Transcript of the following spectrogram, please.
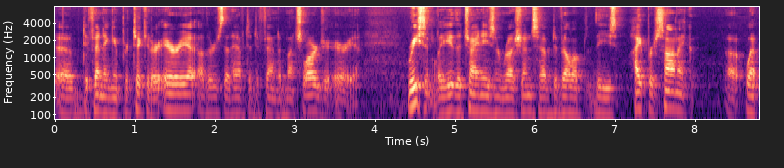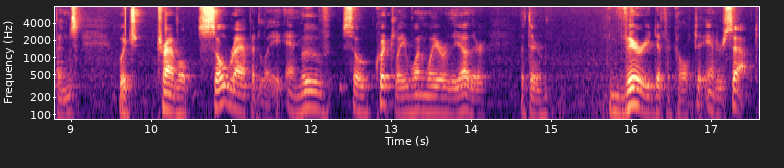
uh, defending a particular area, others that have to defend a much larger area. Recently, the Chinese and Russians have developed these hypersonic uh, weapons, which travel so rapidly and move so quickly one way or the other that they're very difficult to intercept.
